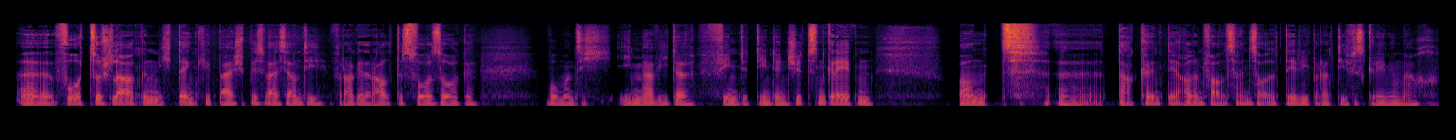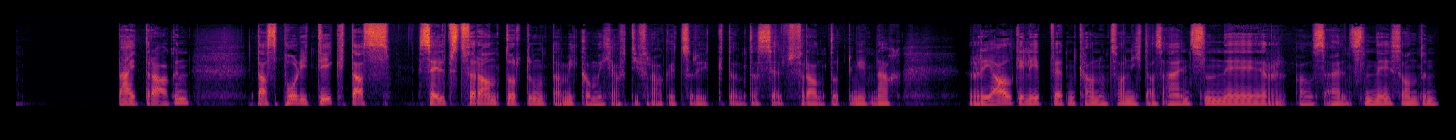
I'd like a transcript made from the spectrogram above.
äh, vorzuschlagen. Ich denke beispielsweise an die Frage der Altersvorsorge, wo man sich immer wieder findet in den Schützengräben und äh, da könnte allenfalls ein so deliberatives Gremium auch beitragen, dass Politik, dass Selbstverantwortung, und damit komme ich auf die Frage zurück, dass Selbstverantwortung eben auch real gelebt werden kann, und zwar nicht als Einzelner, als Einzelne, sondern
